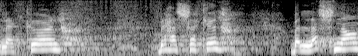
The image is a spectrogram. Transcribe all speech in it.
ل curl بهالشكل بلشنا.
